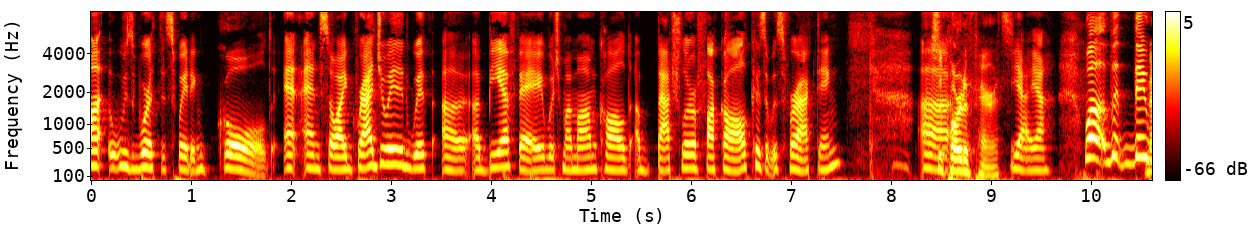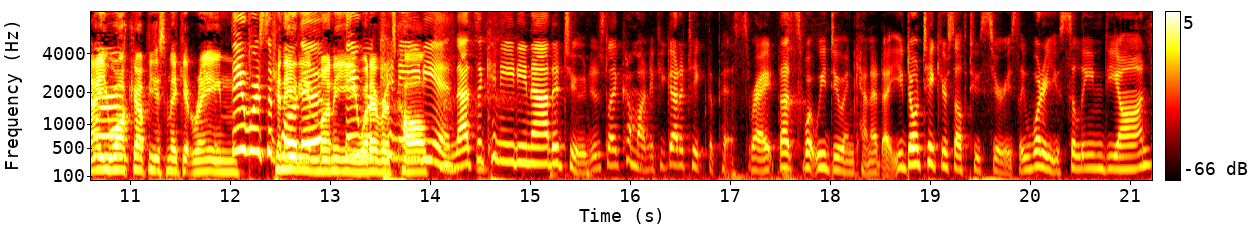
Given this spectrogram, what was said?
Uh, it was worth its weight in gold, and, and so I graduated with a, a BFA, which my mom called a bachelor of fuck all because it was for acting. Uh, Supportive parents. Yeah, yeah. Well, th- they Now were. you walk up, you just make it rain. They were supportive. Canadian money, they whatever it's called. Canadian. That's a Canadian attitude. It's like, come on, if you got to take the piss, right? That's what we do in Canada. You don't take yourself too seriously. What are you, Celine Dion?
